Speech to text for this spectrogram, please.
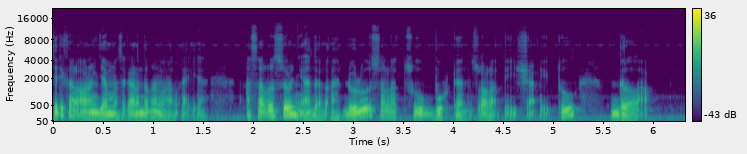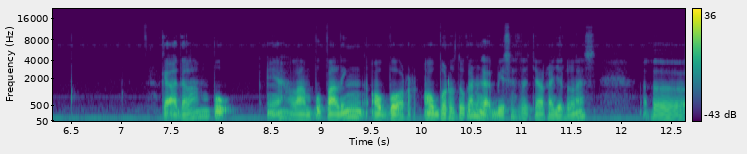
jadi kalau orang zaman sekarang itu kan lalai ya asal usulnya adalah dulu sholat subuh dan sholat isya itu gelap gak ada lampu ya lampu paling obor obor itu kan nggak bisa secara jelas e,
